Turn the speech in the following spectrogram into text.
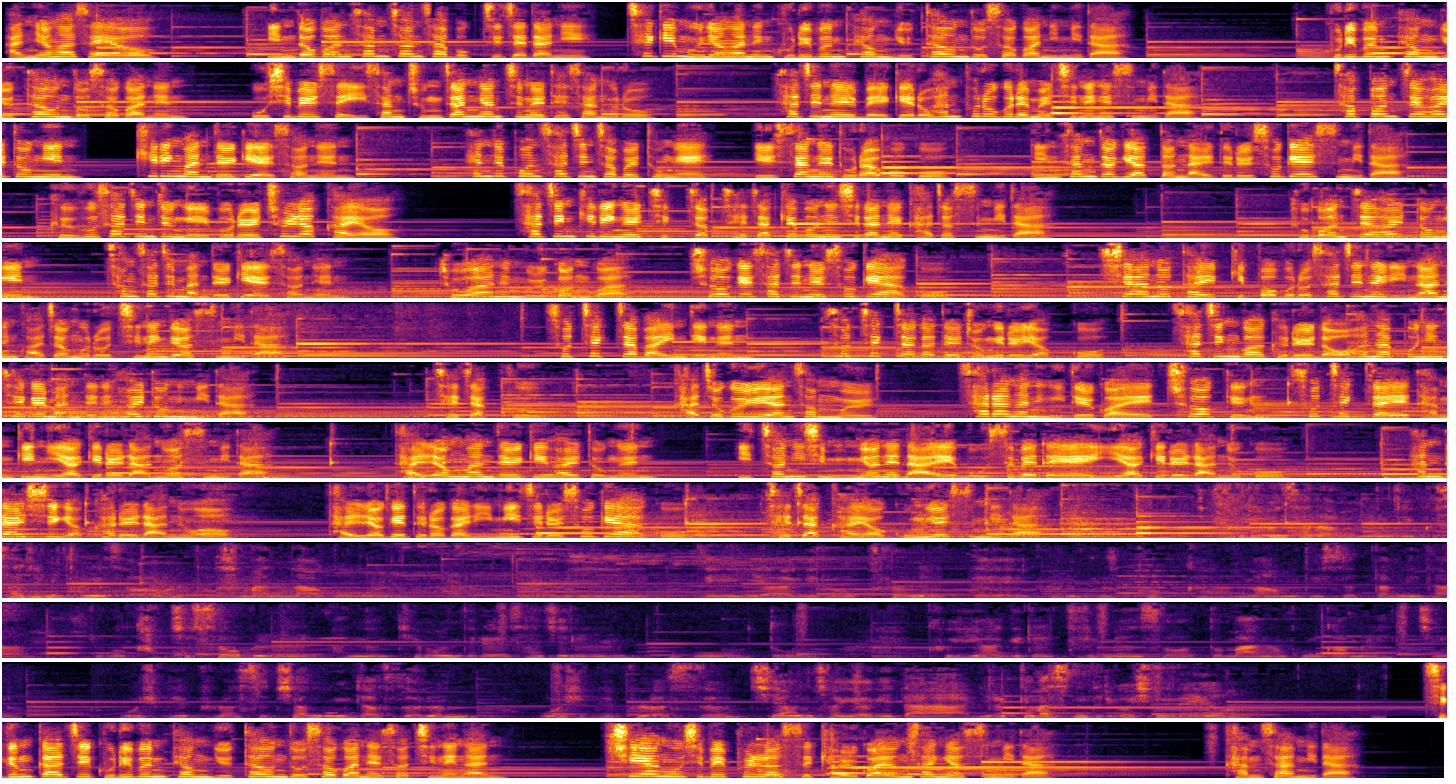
안녕하세요. 인덕원 삼천사 복지재단이 책임 운영하는 구리분평 뉴타운 도서관입니다. 구리분평 뉴타운 도서관은 51세 이상 중장년층을 대상으로 사진을 매개로 한 프로그램을 진행했습니다. 첫 번째 활동인 키링 만들기에서는 핸드폰 사진첩을 통해 일상을 돌아보고 인상적이었던 날들을 소개했습니다. 그 후 사진 중 일부를 출력하여 사진 키링을 직접 제작해보는 시간을 가졌습니다. 두 번째 활동인 청사진 만들기에서는 좋아하는 물건과 추억의 사진을 소개하고 시아노 타입 기법으로 사진을 인화하는 과정으로 진행되었습니다. 소책자 바인딩은 소책자가 될 종이를 엮고 사진과 글을 넣어 하나뿐인 책을 만드는 활동입니다. 제작 후 가족을 위한 선물, 사랑하는 이들과의 추억 등 소책자에 담긴 이야기를 나누었습니다. 달력 만들기 활동은 2026년의 나의 모습에 대해 이야기를 나누고 한 달씩 역할을 나누어 달력에 들어갈 이미지를 소개하고 제작하여 공유했습니다. 그리운 사람을 이제 그 사진을 통해서 다시 만나고 또 이 내 이야기로 풀어낼 때 그런 울컥한 마음도 있었답니다. 그리고 같이 수업을 받는 팀원들의 사진을 보고 또 그 이야기를 들으면서 또 많은 공감을 했지요. 51 플러스 취향 공작소는 51 플러스 취향 저격이다. 이렇게 말씀드리고 싶네요. 지금까지 구리분평 뉴타운 도서관에서 진행한 취향 51 플러스 결과 영상이었습니다. 감사합니다.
